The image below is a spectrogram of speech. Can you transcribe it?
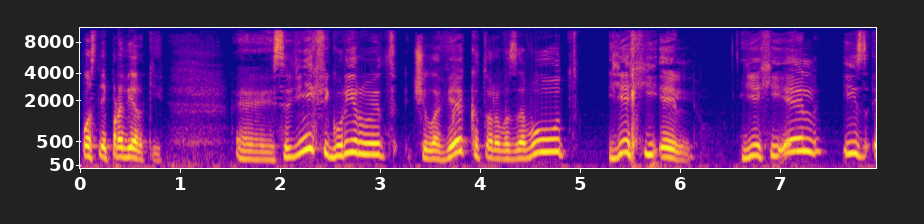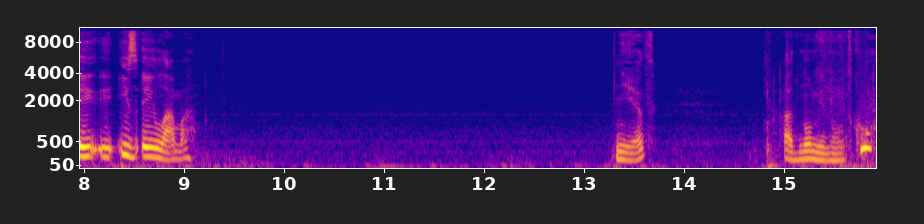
после проверки. Э, среди них фигурирует человек, которого зовут Ехиэль. Ехиэль из, э, из Эйлама. Нет. Одну минутку.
